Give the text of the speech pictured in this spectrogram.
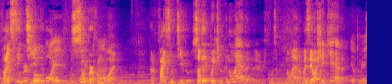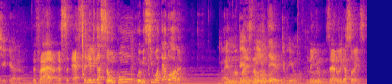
faz super sentido. Fanboy, fanboy Super cara. fanboy. Então, faz sentido. Só que depois a gente viu que não era. Eu saber que não era, mas eu achei que era. Eu também achei que era. Eu falei, ah, essa, essa seria a ligação com o MCU até agora. Aí não Mas teve não- não nenhuma, teve. Não teve nenhuma. Nenhuma, zero ligações.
